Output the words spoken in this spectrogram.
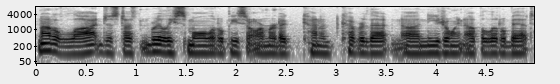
not a lot, just a really small little piece of armor to kind of cover that uh, knee joint up a little bit.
